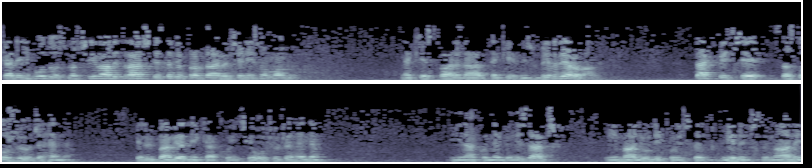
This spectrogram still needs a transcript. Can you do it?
Kad ih budu smršivali, tražiti sebi opravdanje, će nisu mogli neke stvari raditi, neke nisu bili vjerovali. Takvi će zaslužuju džehennem. Jer ima vjernika koji će ući u džehennem i nakon njega izaći ima ljudi koji se bili muslimani,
